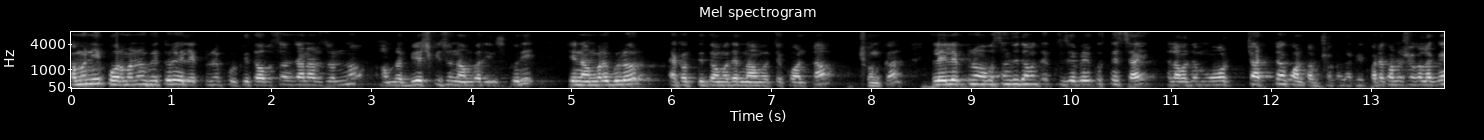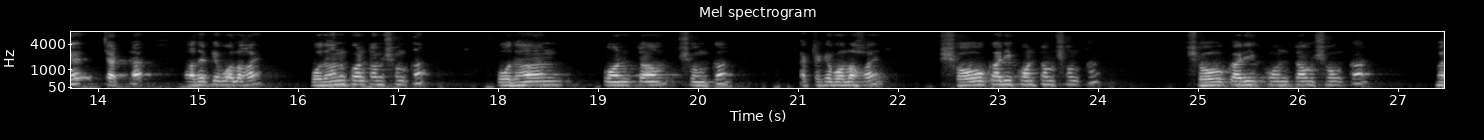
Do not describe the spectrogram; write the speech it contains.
এমনই পরমাণুর ভেতরে ইলেকট্রনের প্রকৃত অবস্থান জানার জন্য আমরা বেশ কিছু নাম্বার ইউজ করি। সেই নাম্বারগুলোর একত্রিত আমাদের নাম হচ্ছে কোয়ান্টাম সংখ্যা। তাহলে ইলেকট্রন অবস্থান যদি আমাদের খুঁজে বের করতে চাই, তাহলে আমাদের মোট চারটা কোয়ান্টাম সংখ্যা লাগে। কটা কোয়ান্টাম সংখ্যা লাগে? চারটা। তাদেরকে বলা হয় প্রধান কোয়ান্টাম সংখ্যা, প্রধান কোয়ান্টাম সংখ্যা। একটাকে বলা হয় সহকারী কোয়ান্টাম সংখ্যা, সহকারী কোয়ান্টাম সংখ্যা। বা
